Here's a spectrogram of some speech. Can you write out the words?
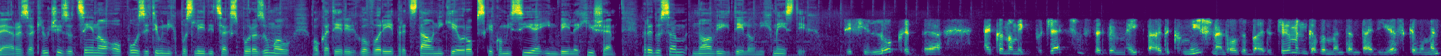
Ber zaključi z oceno o pozitivnih posledicah sporazumov, o katerih govori predstavniki Evropske komisije in Bele hiše, predvsem novih delovnih mestih. Economic projections that were made by the Commission and also by the German government and by the US government,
